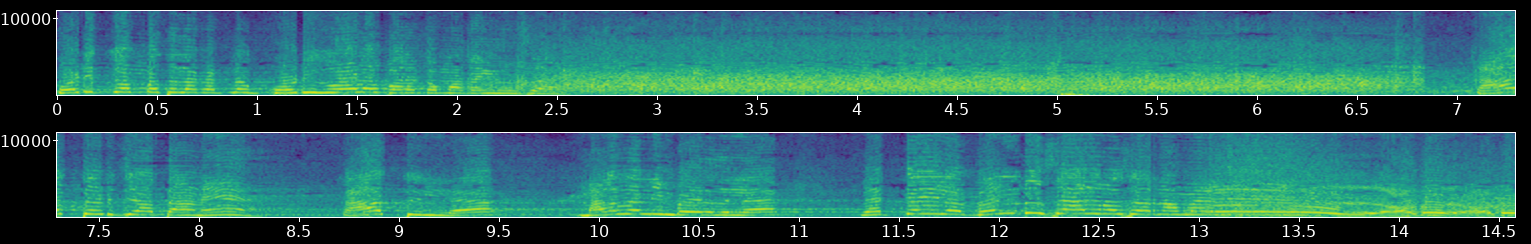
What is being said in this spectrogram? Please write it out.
கொடி கட்டின கொடி கூட பறக்க மாட்டேங்குது சார். காத்தடிச்சா தானே? காத்து இல்ல மழை தண்ணி பெய்யறது இல்ல வெக்கையில வெந்து சாகுறோம் சார் நம்ம ஏய், அடே அடே.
